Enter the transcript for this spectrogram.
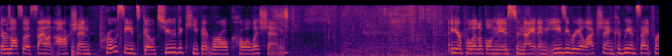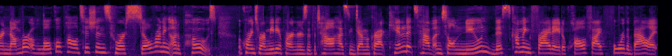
There was also a silent auction. Proceeds go to the Keep It Rural Coalition. In your political news tonight, an easy re-election could be in sight for a number of local politicians who are still running unopposed. According to our media partners at the Tallahassee Democrat, candidates have until noon this coming Friday to qualify for the ballot.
